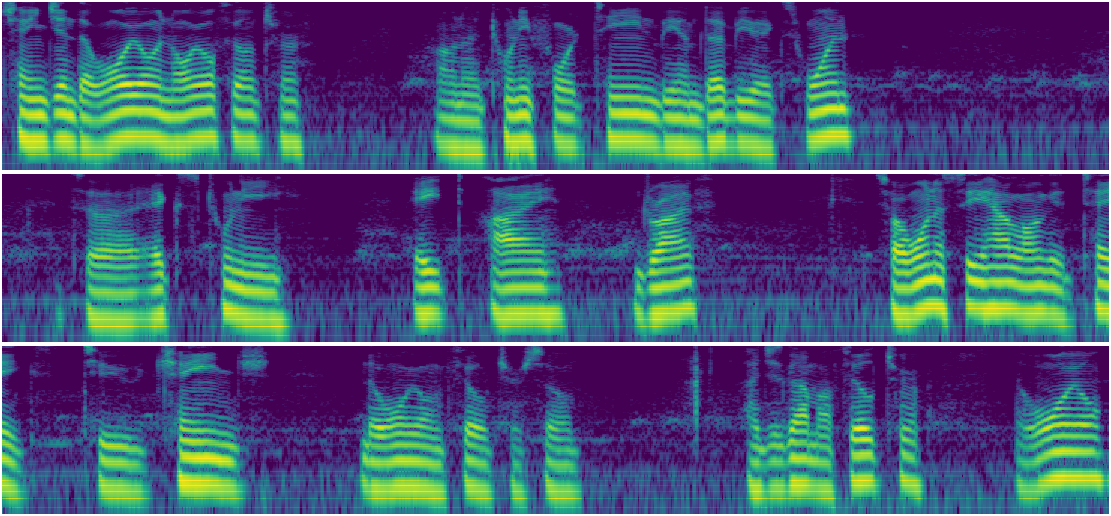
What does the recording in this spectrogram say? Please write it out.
changing the oil and oil filter on a 2014 BMW X1 it's a X28i drive. So I want to see how long it takes to change the oil and filter. So I just got my filter, the oil,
